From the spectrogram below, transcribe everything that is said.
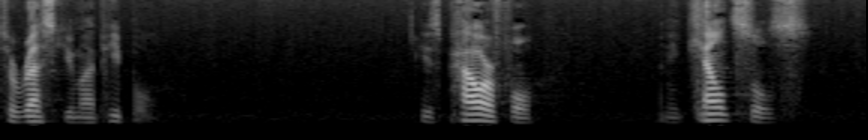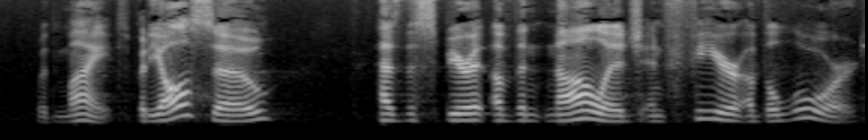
to rescue my people. He's powerful and he counsels with might. But he also has the spirit of the knowledge and fear of the Lord.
